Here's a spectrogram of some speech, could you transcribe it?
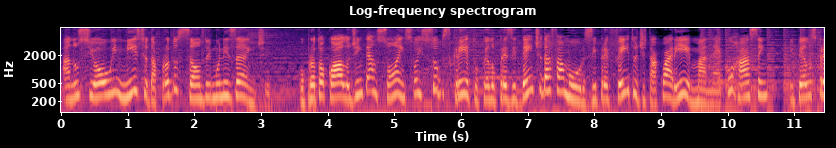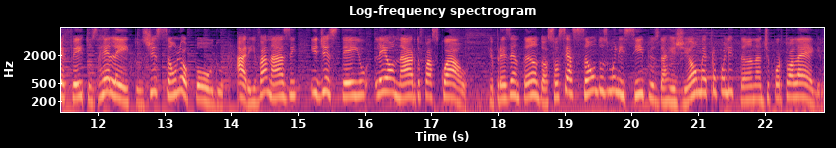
anunciou o início da produção do imunizante. O protocolo de intenções foi subscrito pelo presidente da FAMURS e prefeito de Taquari, Maneco Hassen, e pelos prefeitos reeleitos de São Leopoldo, Ari Vanazzi, e de Esteio, Leonardo Pascoal, representando a Associação dos Municípios da Região Metropolitana de Porto Alegre.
